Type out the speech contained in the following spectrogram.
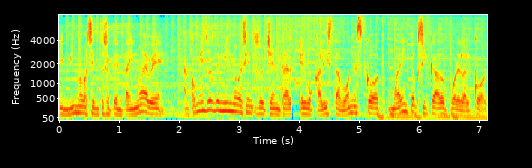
En 1979, a comienzos de 1980, el vocalista Bon Scott muere intoxicado por el alcohol.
